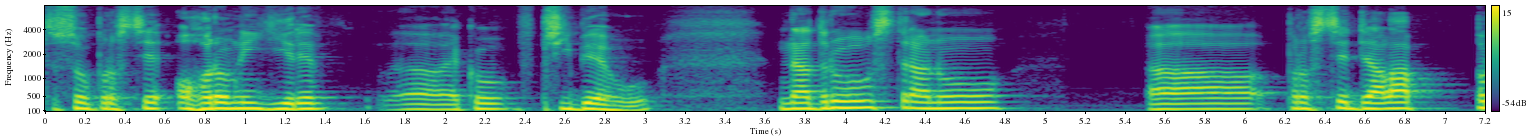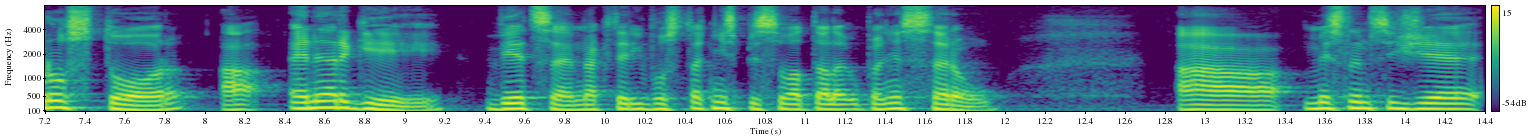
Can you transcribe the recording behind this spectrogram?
To jsou prostě ohromné díry uh, jako v příběhu. Na druhou stranu uh, prostě dala prostor a energii věcem, na který ostatní spisovatelé úplně serou. A myslím si, že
